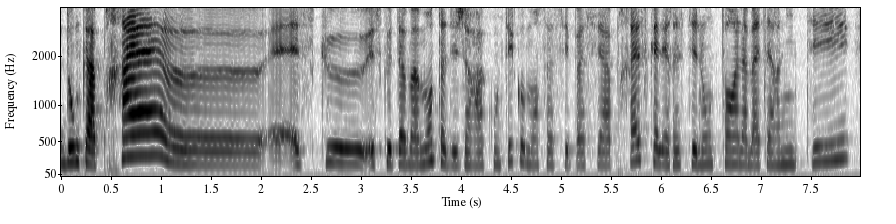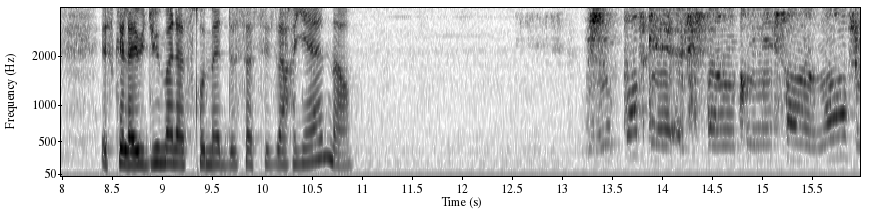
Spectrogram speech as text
donc après, euh, est-ce que, est que ta maman t'a déjà raconté comment ça s'est passé après? Est-ce qu'elle est restée longtemps à la maternité? Est-ce qu'elle a eu du mal à se remettre de sa césarienne? Je pense qu'elle, connaissant maman, je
